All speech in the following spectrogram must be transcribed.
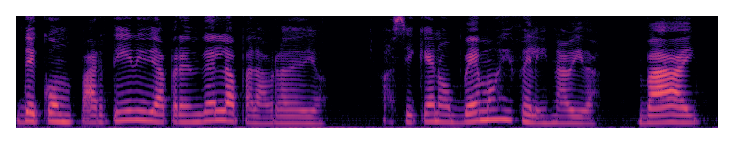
de compartir y de aprender la palabra de Dios. Así que nos vemos y feliz Navidad. Bye.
